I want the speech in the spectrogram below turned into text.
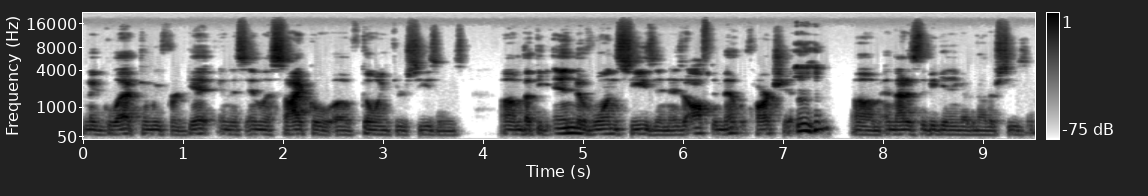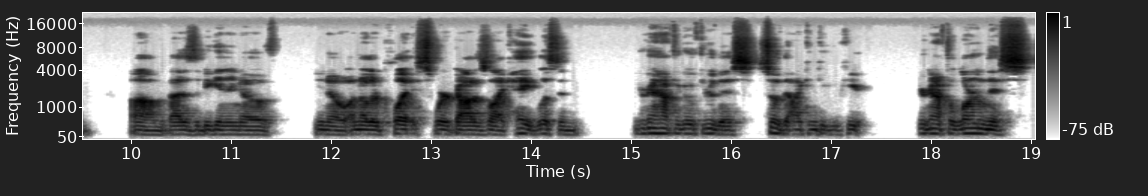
neglect and we forget in this endless cycle of going through seasons. Um, that the end of one season is often met with hardship, mm-hmm. um, and that is the beginning of another season. Um, that is the beginning of you know another place where God is like, "Hey, listen, you're gonna have to go through this so that I can get you here." You're gonna have to learn this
